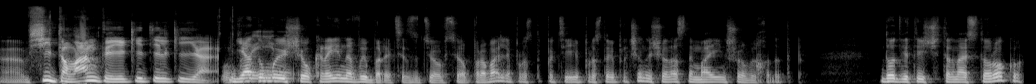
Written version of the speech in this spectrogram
Е, всі таланти, які тільки я. Я думаю, що Україна вибереться з цього всього провалля просто по цієї простої причини, що у нас немає іншого виходу тепер. До 2014 року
